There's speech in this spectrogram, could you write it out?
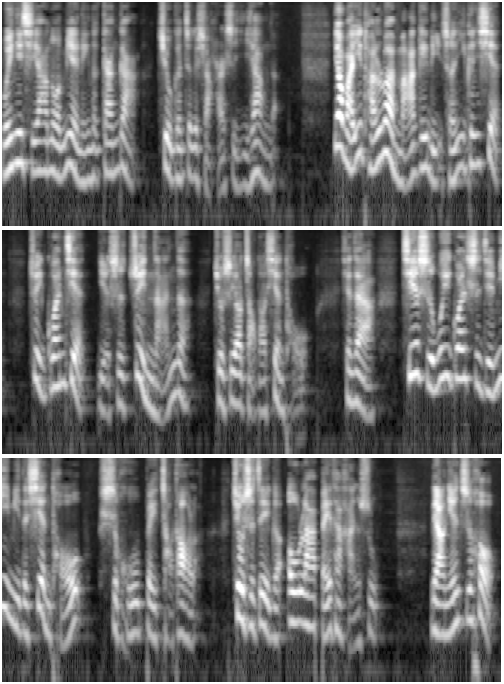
维尼奇亚诺面临的尴尬就跟这个小孩是一样的，要把一团乱麻给理成一根线，最关键也是最难的。就是要找到线头。现在啊，揭示微观世界秘密的线头似乎被找到了，就是这个欧拉贝塔函数。两年之后，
